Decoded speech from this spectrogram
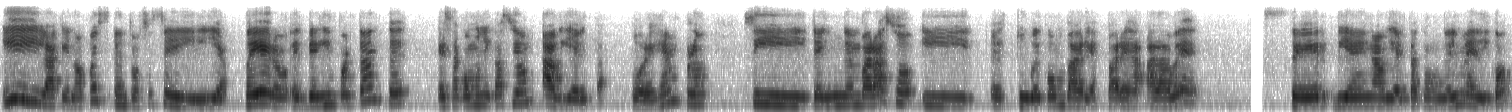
y la que no, pues entonces se iría. Pero es bien importante esa comunicación abierta. Por ejemplo, si tengo un embarazo y estuve con varias parejas a la vez, ser bien abierta con el médico.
